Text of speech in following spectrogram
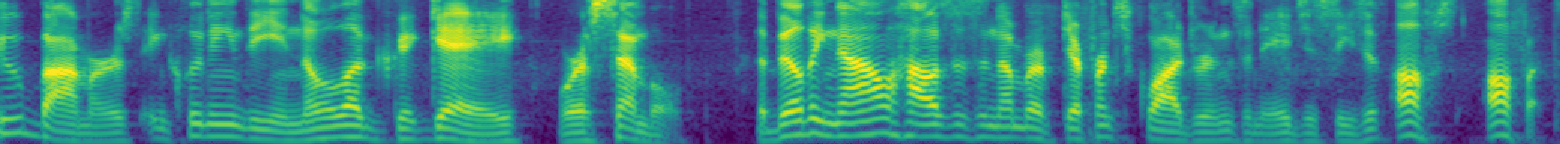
II bombers, including the Enola Gay, were assembled. The building now houses a number of different squadrons and agencies at Offutt.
